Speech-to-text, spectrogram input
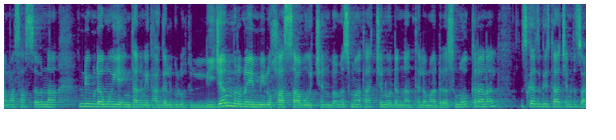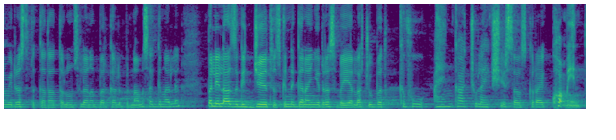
ለማሳሰብና እንዲሁም ደግሞ የኢንተርኔት አገልግሎት ሊጀምር ነው የሚሉ ሀሳቦችን በመስማታችን ወደ እናንተ ለማድረስ ሞክረናል። እስከ ዝግጅታችን ፍጻሜ ድረስ ትከታተሉን ስለነበር ከልብ እናመሰግናለን። በሌላ ዝግጅት እስክንገናኝ ድረስ በያላችሁበት ክፉ አይንካችሁ። ላይክ፣ ሼር፣ ሰብስክራይብ፣ ኮሜንት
